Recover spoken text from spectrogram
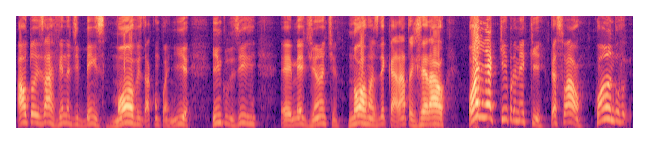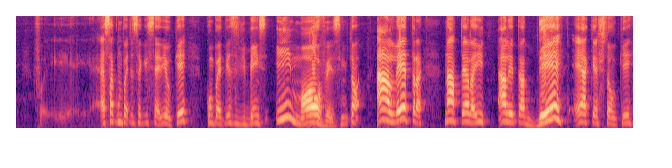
autorizar a venda de bens móveis da companhia, inclusive é, mediante normas de caráter geral. Olhem aqui para mim aqui, pessoal, quando essa competência aqui seria o quê? Competência de bens imóveis. Então, a letra na tela aí, a letra D é a questão que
